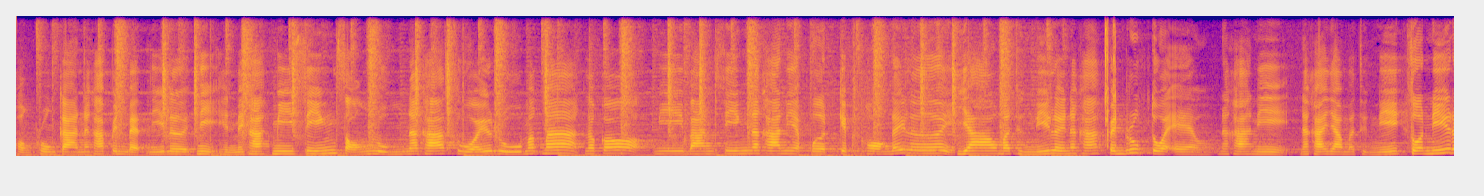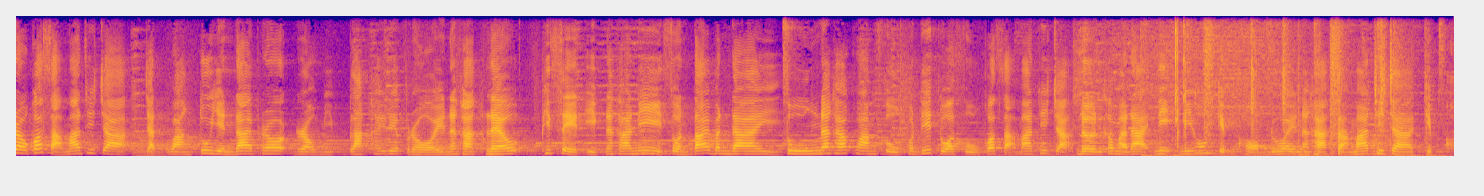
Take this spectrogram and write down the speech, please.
ของโครงการนะคะ เป็นแบบนี้เลยนี่เห็นไหมคะ มีซิงค์สองหลุมนะคะ สวยหรูมากๆ แล้วก็มีบานซิงค์นะคะเนี่ยเปิดเก็บของได้เลย ยาวมาถึงนี้เลยนะคะ เป็นรูปตัว L นะคะนี่นะคะ ยาวมาถึงนี้ ส่วนนี้เราก็สามารถที่จะจัดวางตู้เย็นได้ เพราะเรามีปลั๊กให้เรียบร้อยนะคะ แล้ว พิเศษอีกนะคะ นี่ส่วนใต้บันไดสูงนะคะ ความสูงคนที่ตัวสูงก็สามารถที่จะเดินเข้ามาได้ นี่มีห้องเก็บของด้วยนะคะ สามารถที่จะเก็บข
